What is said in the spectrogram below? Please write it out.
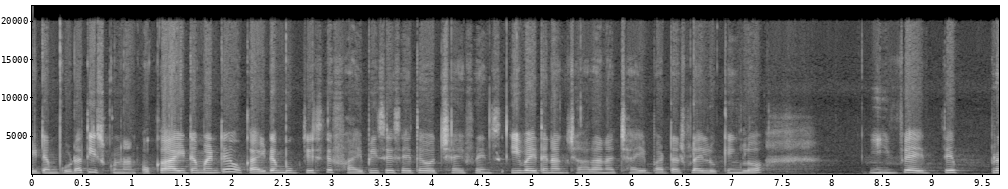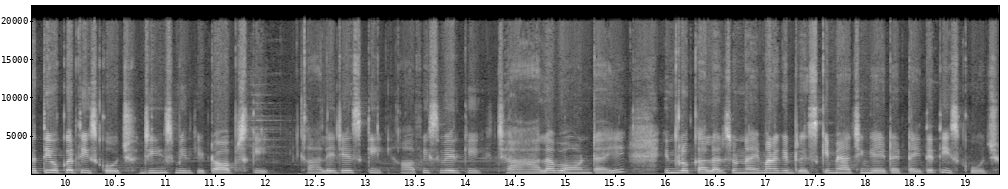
ఐటెం కూడా తీసుకున్నాను. ఒక ఐటెం అంటే ఒక ఐటెం బుక్ చేస్తే ఫైవ్ పీసెస్ అయితే వచ్చాయి ఫ్రెండ్స్. ఇవైతే నాకు చాలా నచ్చాయి. బటర్ఫ్లై లుకింగ్లో ఇవి అయితే ప్రతి ఒక్కరు తీసుకోవచ్చు. జీన్స్ మీదకి టాప్స్కి కాలేజెస్కి ఆఫీస్ వేర్కి చాలా బాగుంటాయి. ఇందులో కలర్స్ ఉన్నాయి. మనకి డ్రెస్కి మ్యాచింగ్ అయ్యేటట్టు అయితే తీసుకోవచ్చు.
